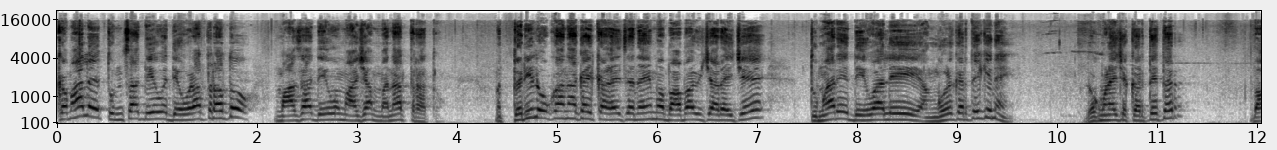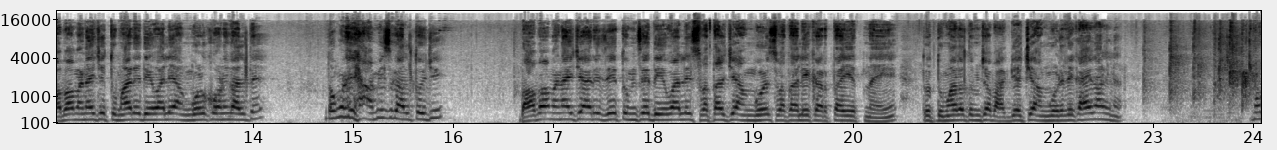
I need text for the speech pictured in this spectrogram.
कमाल आहे तुमचा देव देवळात राहतो माझा देव माझ्या मनात राहतो. मग तरी लोकांना काही कळायचं नाही. मग बाबा विचारायचे तुम्हारे देवाले आंघोळ करते की नाही? लोक म्हणायचे करते तर. बाबा म्हणायचे तुम्हारे देवाले आंघोळ कोण घालते? लोक म्हणायचे आम्हीच घालतो जी. बाबा म्हणायचे अरे जे तुमचे देवाले स्वतःची आंघोळ स्वतःले करता येत नाही तो तुम्हाला तुमच्या भाग्याची आंघोळले काय घालणार? मग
